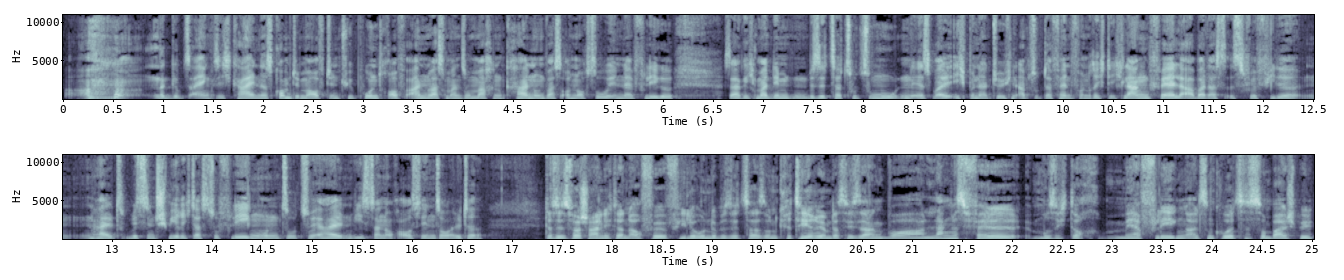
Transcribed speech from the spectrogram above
da gibt's eigentlich keine. Es kommt immer auf den Typ Hund drauf an, was man so machen kann und was auch noch so in der Pflege, sage ich mal, dem Besitzer zuzumuten ist, weil ich bin natürlich ein absoluter Fan von richtig langen Fell, aber das ist für viele halt ein bisschen schwierig, das zu pflegen und so zu erhalten, wie es dann auch aussehen sollte. Das ist wahrscheinlich dann auch für viele Hundebesitzer so ein Kriterium, dass sie sagen, boah, langes Fell muss ich doch mehr pflegen als ein kurzes zum Beispiel.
